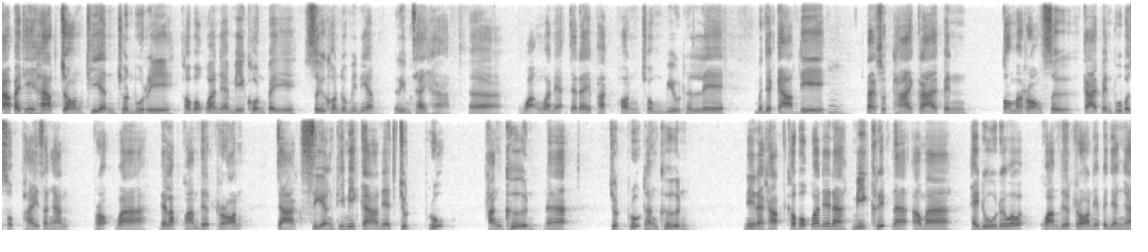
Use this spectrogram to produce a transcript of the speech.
อะไปที่หาดจอมเทียนชนบุรี เขาบอกว่าเนี่ยมีคนไปซื้อคอนโดมิเนียม ริมชายหาดเออหวังว่าเนี่ยจะได้พักผ่อนชมวิวทะเล บรรยากาศดี แต่สุดท้ายกลายเป็นต้องมาร้องสื่อกลายเป็นผู้ประสบภัยซะงั้น เพราะว่าได้รับความเดือดร้อนจากเสียงที่มีการเนี่ยจุดพลุทั้งคืนนะฮะจุดพลุทั้งคืนนี่นะครับเขาบอกว่าเนี่ยนะมีคลิปนะเอามาให้ดูด้วยว่าความเดือดร้อนเนี่ยเป็นยังไง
